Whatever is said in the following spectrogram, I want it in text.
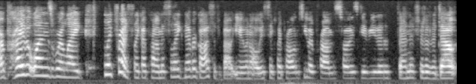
our private ones were like like for us, Like I promised to like never gossip about you and always take my problems to you. I promised to always give you the benefit of the doubt.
